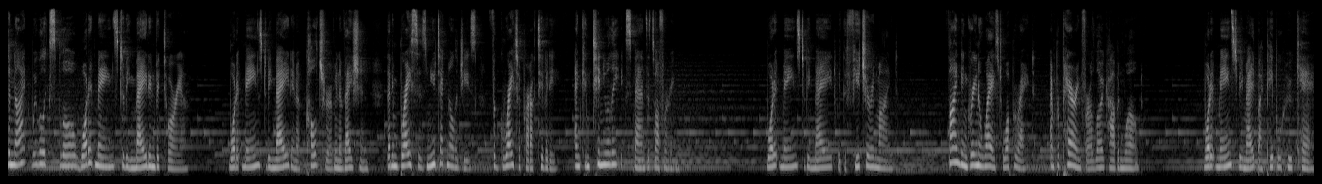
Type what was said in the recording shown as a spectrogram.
Tonight, we will explore what it means to be made in Victoria, what it means to be made in a culture of innovation that embraces new technologies for greater productivity and continually expands its offering, what it means to be made with the future in mind, finding greener ways to operate and preparing for a low carbon world, what it means to be made by people who care,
